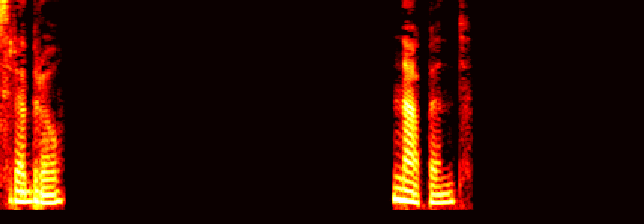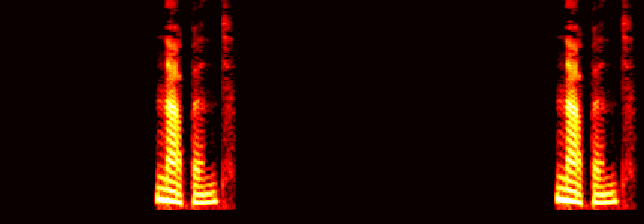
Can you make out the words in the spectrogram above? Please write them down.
Srebro. Napęd. Napęd. Napęd.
